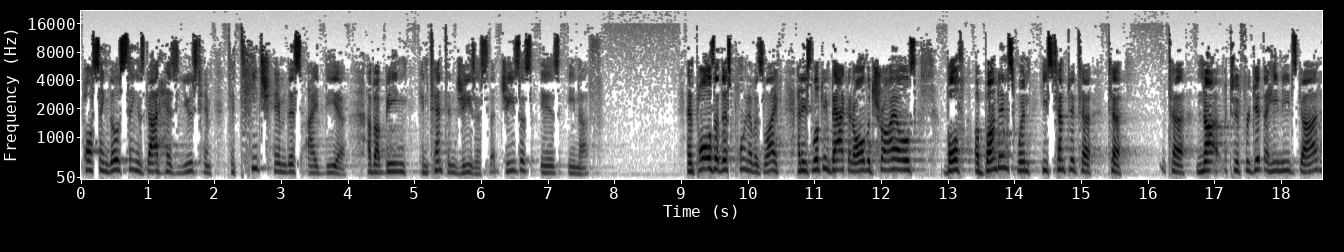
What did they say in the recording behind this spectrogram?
Paul's saying those things God has used him to teach him this idea about being content in Jesus, that Jesus is enough. And Paul's at this point of his life, and he's looking back at all the trials, both abundance when he's tempted to, to, to not to forget that he needs God,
